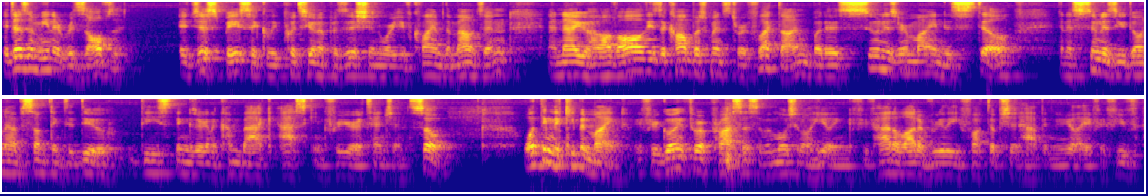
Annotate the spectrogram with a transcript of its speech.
it doesn't mean it resolves it. It just basically puts you in a position where you've climbed the mountain and now you have all these accomplishments to reflect on, but as soon as your mind is still and as soon as you don't have something to do, these things are going to come back asking for your attention. So, one thing to keep in mind, if you're going through a process of emotional healing, if you've had a lot of really fucked up shit happen in your life, if you've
